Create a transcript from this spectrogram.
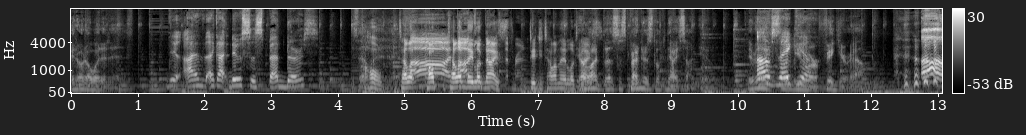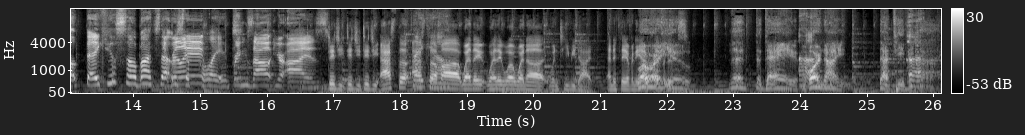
I don't know what it is. Yeah, I, I got new suspenders. Is that Oh, what it is? tell him Oh, tell, tell him they look nice. different. Did you tell him they look You know nice? what? The suspenders look nice on you. They Oh, really thank slim you. your figure out. oh, thank you so much. That was really the point. brings out your eyes. Digi, Digi, Digi, ask the ask Thank them you. uh, where they where they were when uh when TeeVee died, and if they have any Where were evidence. you? The the day Uh, or night that TeeVee died.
